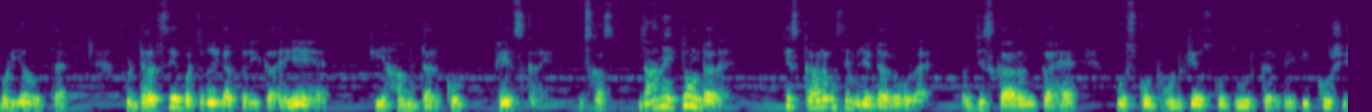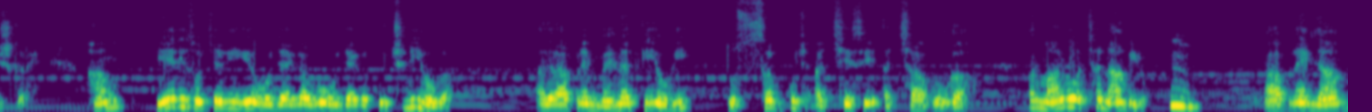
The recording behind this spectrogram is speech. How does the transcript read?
बढ़िया होता है। तो डर से बचने का तरीका ये है कि हम डर को फेस करें। उसका जाने क्यों डर है? किस कारण से मुझे डर हो रहा है? और जिस कारण का है उसको ढूंढ के उसको दूर करने की कोशिश करें। हम ये नहीं सोचे कि ये हो जाएगा वो हो जाएगा कुछ नहीं होगा। अगर आपने मेहनत की होगी तो सब कुछ अच्छे से अच्छा होगा। और मान लो अच्छा ना भी हो। हम्म, आपने एग्ज़ाम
